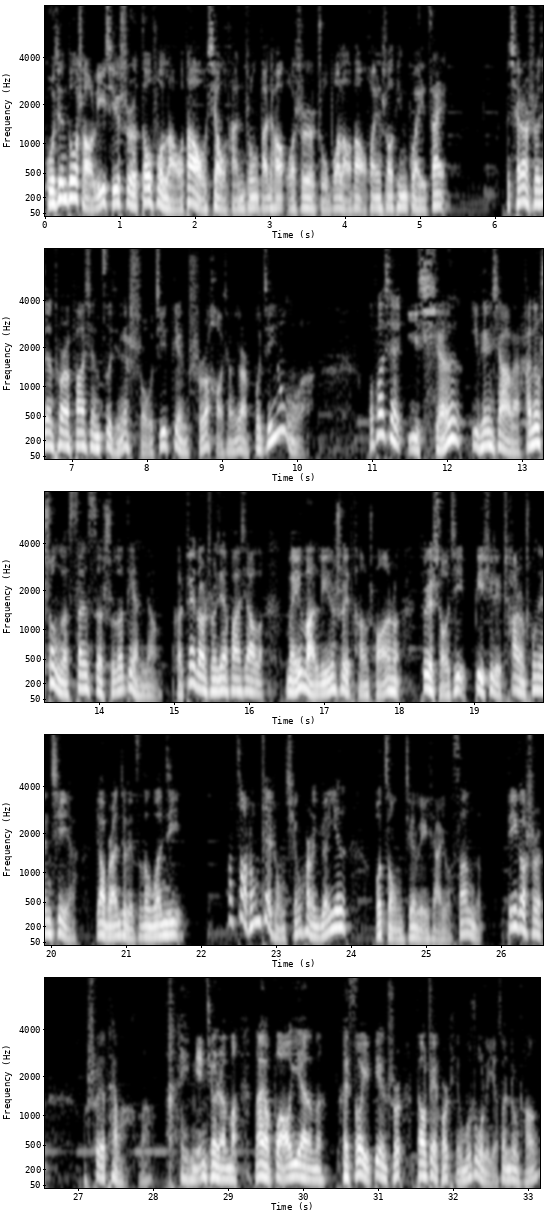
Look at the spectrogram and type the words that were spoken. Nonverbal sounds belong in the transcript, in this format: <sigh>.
古今多少离奇事，都付老道笑谈中。大家好，我是主播老道，欢迎收听怪哉。前段时间突然发现自己那手机电池好像有点不经用了。我发现以前一天下来还能剩个三四十的电量，可这段时间发现了，每晚临睡躺床上，就这手机必须得插上充电器啊，要不然就得自动关机。那造成这种情况的原因，我总结了一下，有三个。第一个是。我睡得太晚了，嘿，年轻人嘛，哪有不熬夜的呢？嘿，所以电池到这会儿挺不住了，也算正常。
